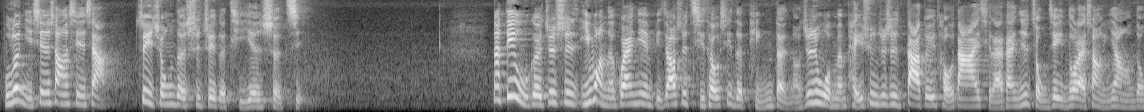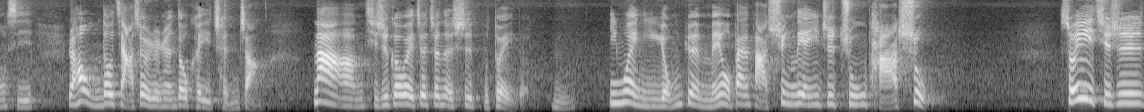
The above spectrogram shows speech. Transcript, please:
不论你线上线下。最终的是这个体验设计。那第五个就是以往的观念比较是齐头系的平等哦，就是我们培训就是大堆头大家一起来，反正你是总监，你都来上一样的东西，然后我们都假设人人都可以成长。那啊，其实各位这真的是不对的，嗯，因为你永远没有办法训练一只猪爬树，所以其实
